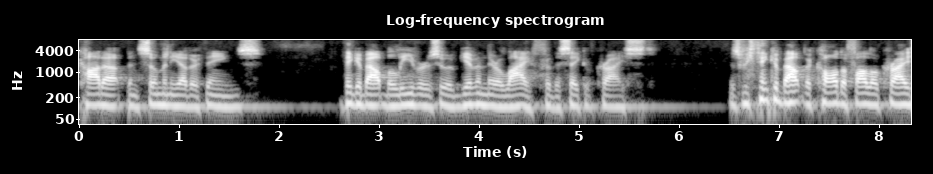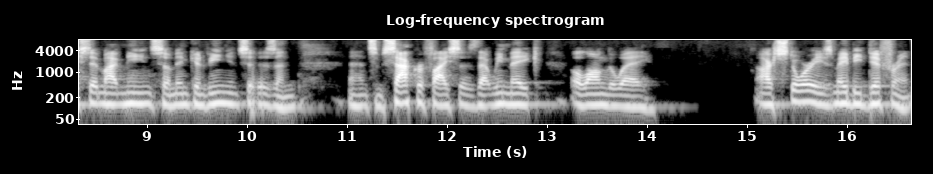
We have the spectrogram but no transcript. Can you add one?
caught up in so many other things, think about believers who have given their life for the sake of Christ. As we think about the call to follow Christ, it might mean some inconveniences and, and some sacrifices that we make along the way. Our stories may be different,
